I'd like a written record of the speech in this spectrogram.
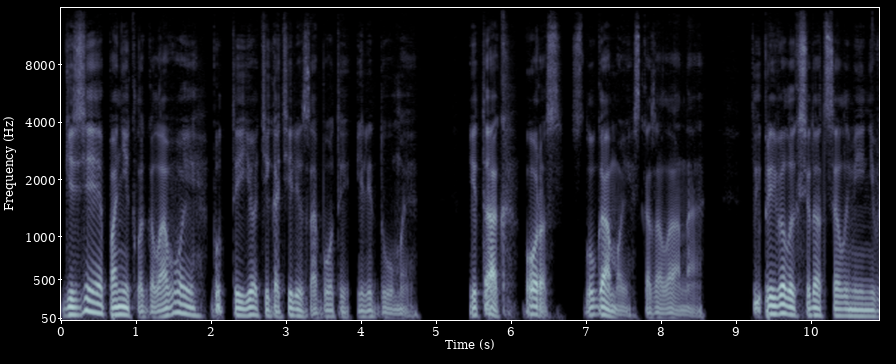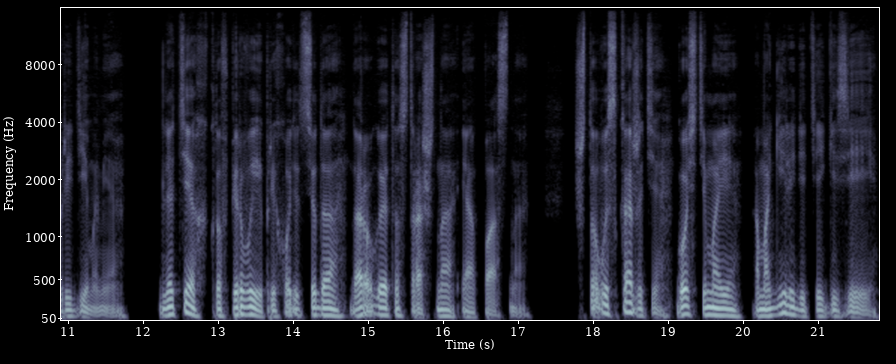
Гизея поникла головой, будто ее тяготили заботы или думы. «Итак, Орос, слуга мой», — сказала она, — «ты привел их сюда целыми и невредимыми. Для тех, кто впервые приходит сюда, дорога эта страшна и опасна. Что вы скажете, гости мои, о могиле детей Гизеи?»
